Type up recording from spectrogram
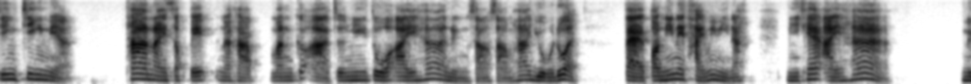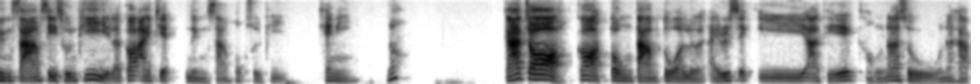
จริง ๆ เนี่ย ถ้าในสเปคนะครับ มันก็อาจจะมีตัว i 5 1 3 3 5 u มาด้วย แต่ตอนนี้ในไทยไม่มีนะ มีแค่ i 5 1 3 4 0 p แล้วก็ i 7 1 3 6 0 p แค่นี้เนาะการ์ดจอก็ตรงตามตัวเลย Iris Xe RTX ของหัวหน้าสูนะครับ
